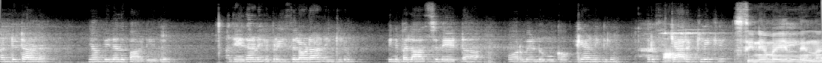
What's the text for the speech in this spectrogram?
കണ്ടിട്ടാണ് ഞാൻ പിന്നെ അത് പാടിയത്. അതേതാണെങ്കിലും പ്രൈസലോടാണെങ്കിലും പിന്നെ ഇപ്പോൾ ലാസ്റ്റ് വേട്ട ഓർമ്മയുണ്ട് മൂക്കൊക്കെ ആണെങ്കിലും ഒരു. ക്യാരക്ടറിലേക്ക് സിനിമയിൽ നിന്ന്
